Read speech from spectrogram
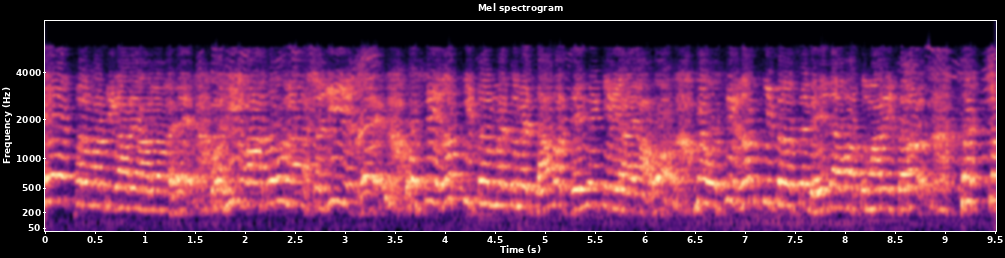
एक परवरदिगार आलम है, वही वादुल्ला शरीफ है। उसी रब की तरफ़ मैं तुम्हें दावत देने के लिए आया हूँ। मैं उसी रब की तरफ़ से भेजा हुआ तुम्हारी तरफ़ सच्चा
